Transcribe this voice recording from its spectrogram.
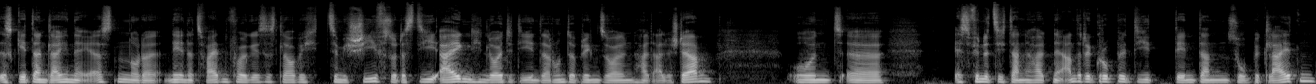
es geht dann gleich in der ersten oder nee, in der zweiten Folge ist es, glaube ich, ziemlich schief, so dass die eigentlichen Leute, die ihn da runterbringen sollen, halt alle sterben. Und äh, es findet sich dann halt eine andere Gruppe, die den dann so begleiten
